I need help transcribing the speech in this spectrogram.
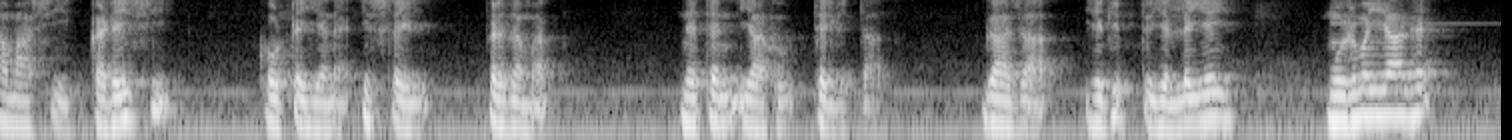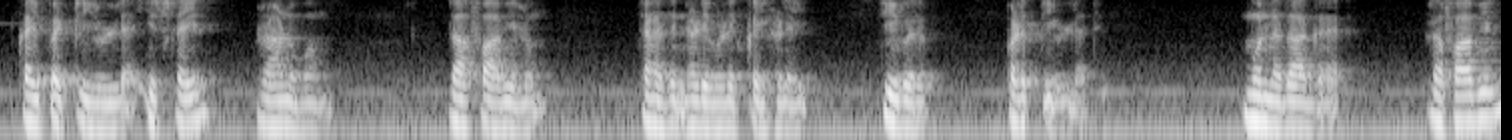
ஹமாசி கடைசி கோட்டை என இஸ்ரேல் பிரதமர் நெத்தன் யாகு தெரிவித்தார். காசா எகிப்து எல்லையை முழுமையாக கைப்பற்றியுள்ள இஸ்ரேல் இராணுவம் ராஃபாவிலும் தனது நடவடிக்கைகளை தீவிரப்படுத்தியுள்ளது. முன்னதாக ரஃபாவில்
